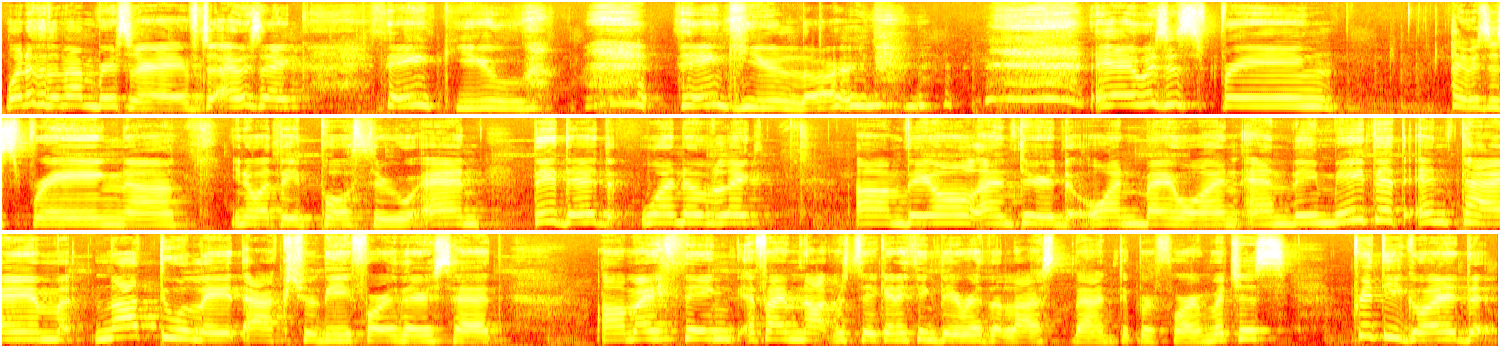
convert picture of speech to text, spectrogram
one of the members arrived. I was like, "Thank you, thank you, Lord." like I was just praying. I was just praying na, you know what, they'd pull through. And they did. One of, like, um, they all entered one by one and they made it in time, not too late actually, for their set. Um, I think, if I'm not mistaken, I think they were the last band to perform, which is pretty good.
